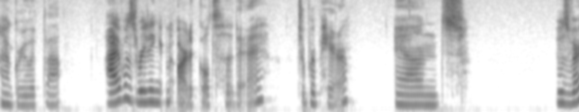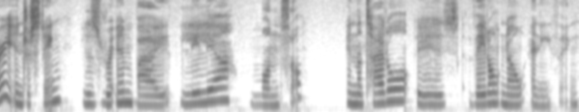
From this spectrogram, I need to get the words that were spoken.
I agree with that. I was reading an article today to prepare, and it was very interesting. It was written by Lilia Monzo, and the title is They Don't Know Anything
